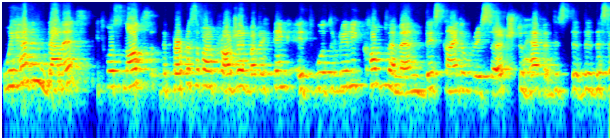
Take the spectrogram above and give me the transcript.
We haven't done it. It was not the purpose of our project, but I think it would really complement this kind of research to have this, this,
